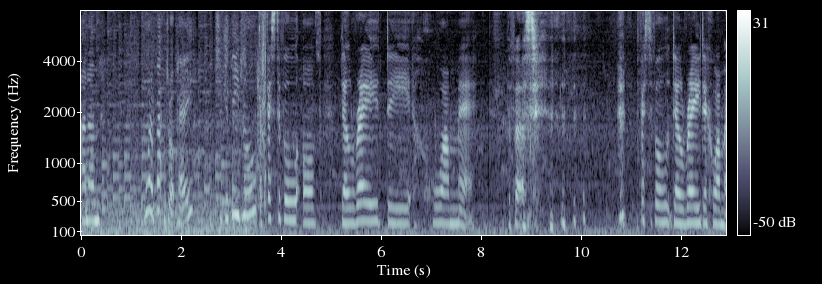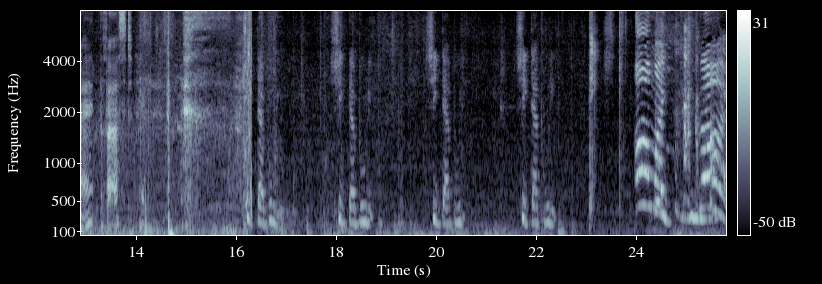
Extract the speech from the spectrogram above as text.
and um, what a backdrop, hey? It's a cathedral. A festival of Del Rey de Jaume, the first. Festival Del Rey de Jaume, the first. Shake that booty. Shake that booty. Shake that booty. Shake that booty. Oh my god!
